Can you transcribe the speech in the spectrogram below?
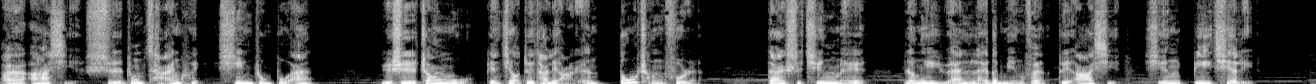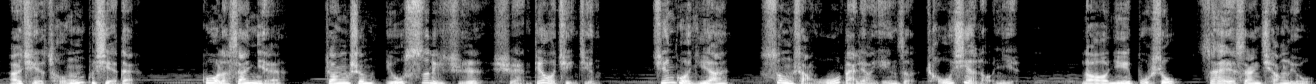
而阿喜始终惭愧，心中不安。于是张母便叫对他两人都称夫人，但是青梅。仍以原来的名分对阿喜行婢妾礼，而且从不懈怠。过了三年，张生由司礼职选调进京，经过倪安，送上五百两银子酬谢老尼。老尼不收，再三强留，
